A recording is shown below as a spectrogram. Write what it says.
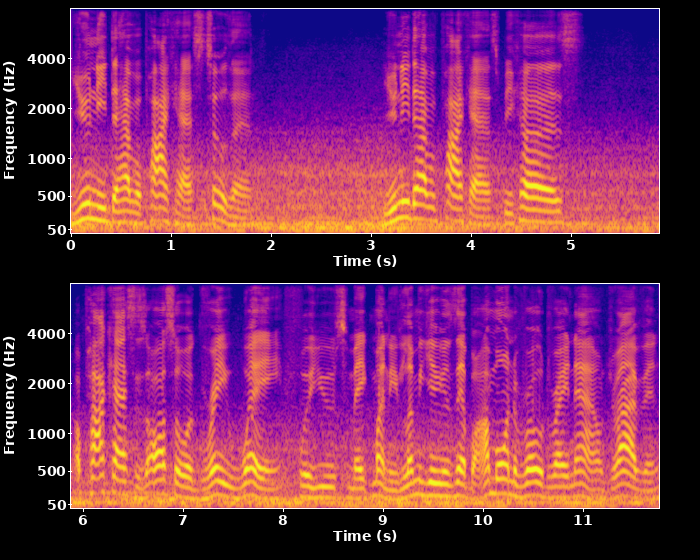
you need to have a podcast too, then. You need to have a podcast because a podcast is also a great way for you to make money. Let me give you an example. I'm on the road right now driving.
